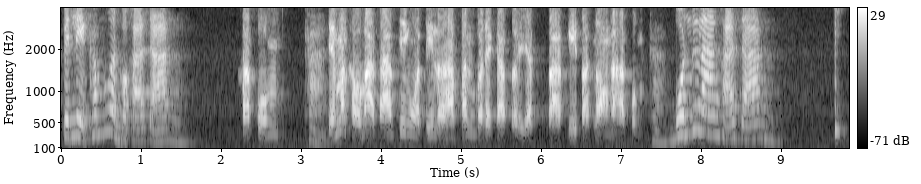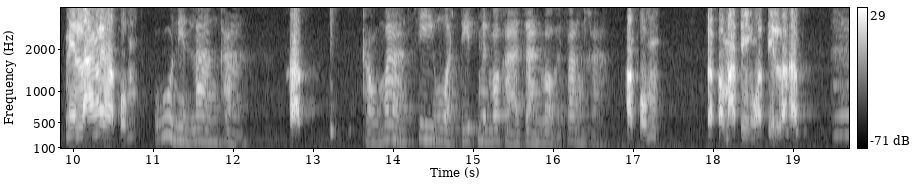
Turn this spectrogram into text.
เป็นเลขคำนวณบ่คะอาจารย์ ครับผมค่ะ เห็นมันเข้ามาสามสี่งวดติดแล้วครับมันบ่ได้กลับเลยอยากฝากพี่ฝากน้องนะครับ ผมค่ะ บนหรือล่างคะอาจารย์ เน้นล้างเลยครับ ผม โอ้เน้นล่างค่ะครับ เขามาสี่งวดติดแม่นบ่คะอาจารย์บอกให้ฟังค่ะครับผมจะเข้ามาสี่งวดติดแล้วครับ อืม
